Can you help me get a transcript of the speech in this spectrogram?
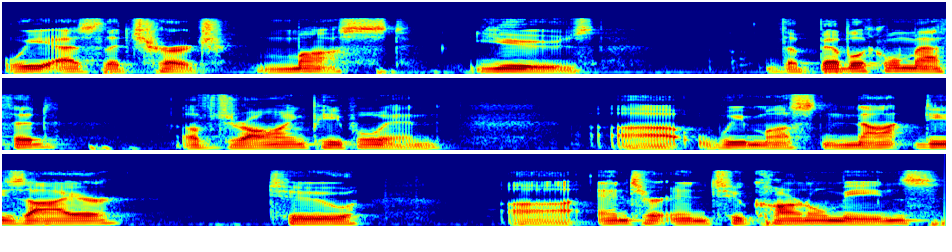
we as the church must use the biblical method of drawing people in. Uh, we must not desire to uh, enter into carnal means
